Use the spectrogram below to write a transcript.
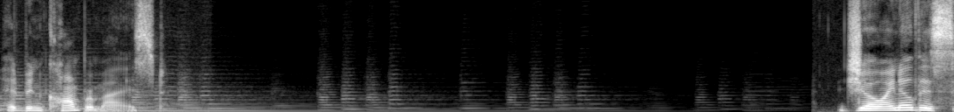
had been compromised. Joe, I know this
